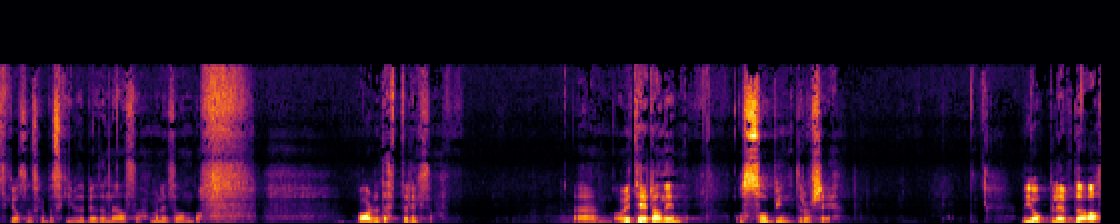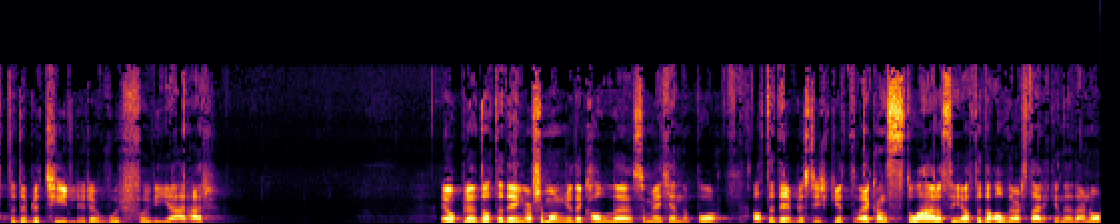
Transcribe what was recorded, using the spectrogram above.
vet ikke hvordan jeg skal beskrive det bedre enn det. altså, Men litt sånn Uff, Var det dette, liksom? Um, og inviterte han inn, og så begynte det å skje. Vi opplevde at det ble tydeligere hvorfor vi er her. Jeg opplevde at det engasjementet, det kallet som jeg kjenner på, at det ble styrket. Og jeg kan stå her og si at det aldri har vært sterkere enn det det er nå.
